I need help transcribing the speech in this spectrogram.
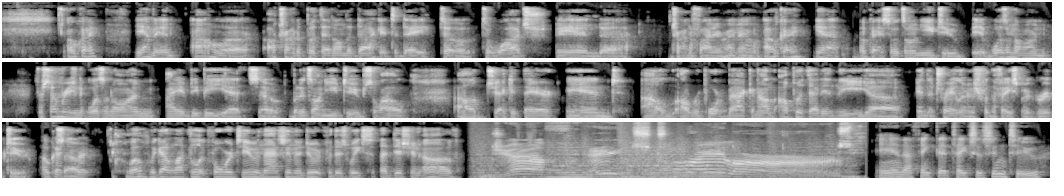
Okay. Yeah, man. I'll uh I'll try to put that on the docket today to to watch and uh trying to find it right now. Okay. Yeah. Okay, so it's on YouTube. It wasn't on for some reason it wasn't on IMDb yet, so but it's on YouTube, so I'll I'll check it there and I'll I'll report back and I'll I'll put that in the uh in the trailers for the Facebook group too. Okay, So- great. Well, we got a lot to look forward to and that's going to do it for this week's edition of Jeff hates trailers. And I think that takes us into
